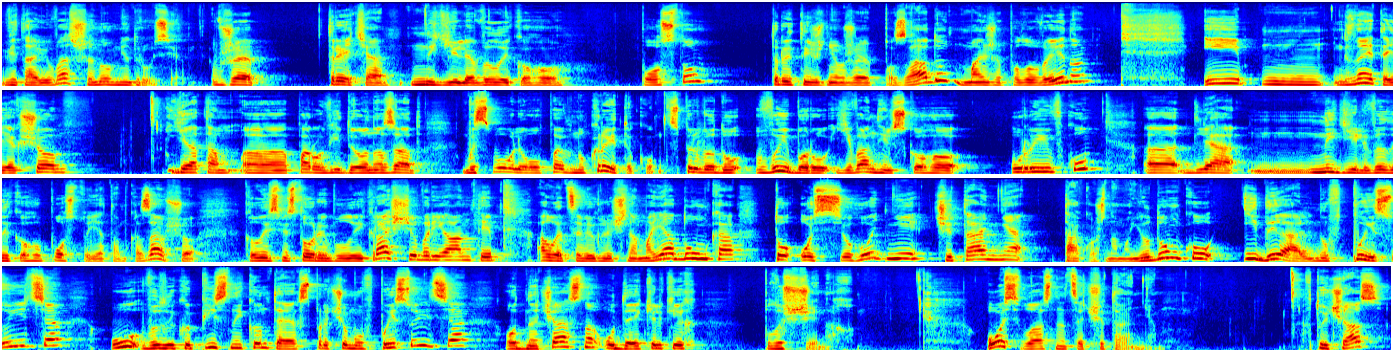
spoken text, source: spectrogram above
Вітаю вас, шановні друзі. Вже третя неділя Великого посту, три тижні вже позаду, майже половина. І знаєте, якщо я там е, пару відео назад висловлював певну критику з приводу вибору євангельського уривку е, для неділь Великого посту, я там казав, що колись в історії були і кращі варіанти, але це виключно моя думка. То ось сьогодні читання також, на мою думку, ідеально вписується у великопісний контекст, причому вписується одночасно у декількох площинах. Ось, власне, це читання. В той час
